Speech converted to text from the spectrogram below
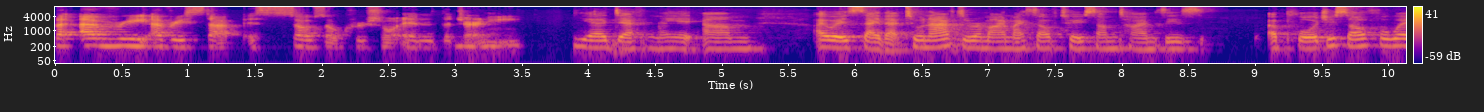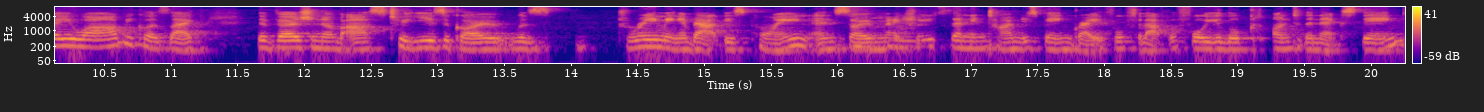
But every every step is so so crucial in the journey. Yeah, definitely. Um, I always say that too, and I have to remind myself too. Sometimes is applaud yourself for where you are because like the version of us two years ago was dreaming about this point. And so mm-hmm. make sure you're spending time just being grateful for that before you look onto the next thing.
